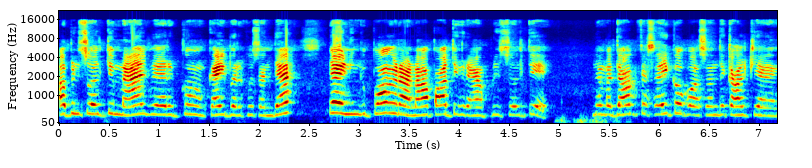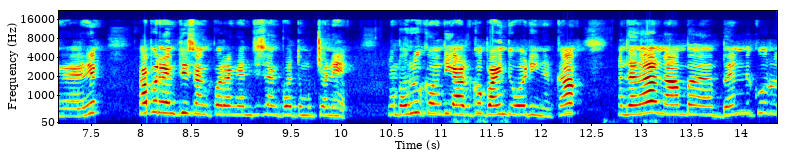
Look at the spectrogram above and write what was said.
அப்படின்னு சொல்லிட்டு மேல்வேருக்கும் கைபருக்கும் சண்டை. ஏ நீங்கள் போங்கடா நான் பார்த்துக்கிறேன் அப்படின்னு சொல்லிட்டு நம்ம டாக்டர் சைக்கோபாஸ் வந்து கால்க்கிறாரு அப்புறம் எம்ஜி சாங் போகிறாங்க எம்ஜி சாங் பார்த்து முடிச்சோன்னே நம்ம ரூக்கு வந்து யாருக்கோ பயந்து ஓடின்னு இருக்கான் அதனால் நம்ம பெண்ணுக்கு ஒரு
